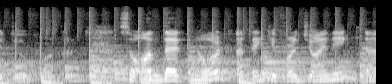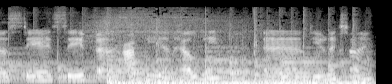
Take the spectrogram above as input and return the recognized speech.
to do for that. So, on that note, uh, thank you for joining. Uh, stay safe and happy and healthy, and see you next time.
